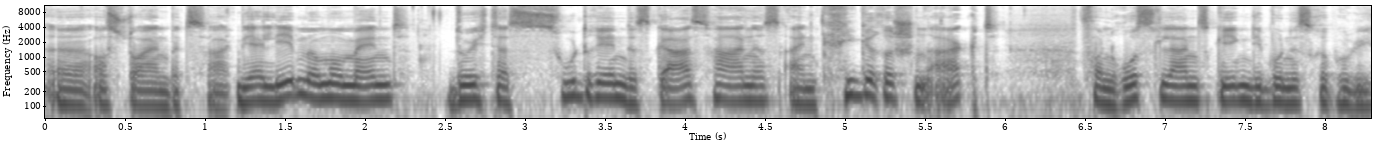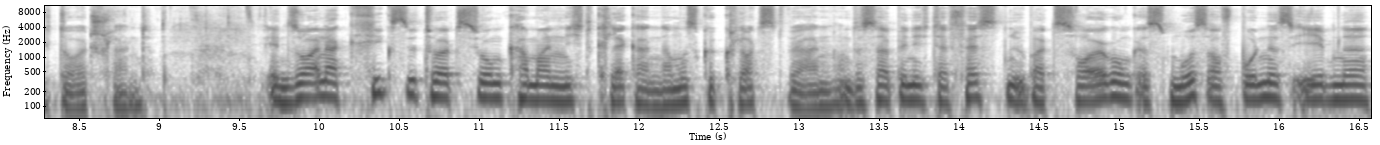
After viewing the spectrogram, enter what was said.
äh, aus Steuern bezahlt. Wir erleben im Moment durch das Zudrehen des Gashahnes einen kriegerischen Akt von Russland gegen die Bundesrepublik Deutschland. In so einer Kriegssituation kann man nicht kleckern, da muss geklotzt werden. Und deshalb bin ich der festen Überzeugung, es muss auf Bundesebene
